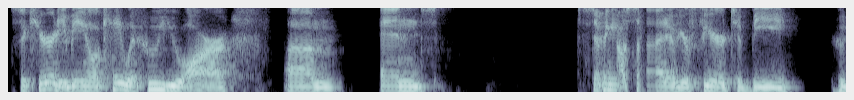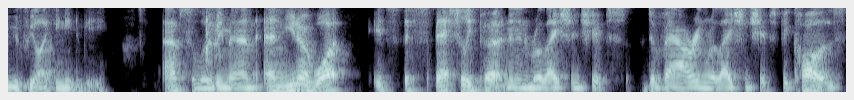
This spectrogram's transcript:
security, being okay with who you are, um, and stepping outside of your fear to be who you feel like you need to be. Absolutely, man. And you know what? It's especially pertinent in relationships, devouring relationships, because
